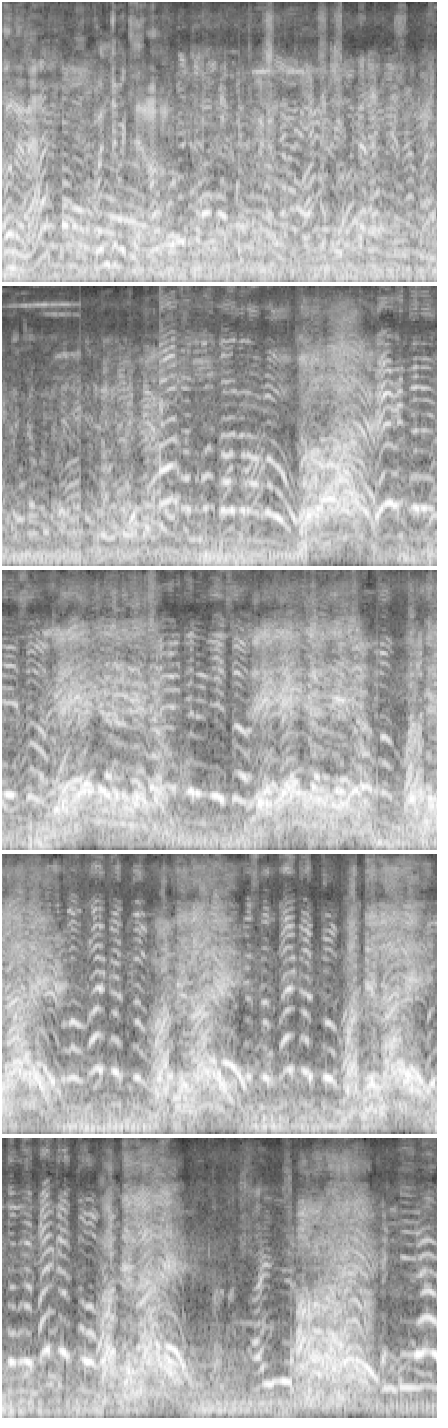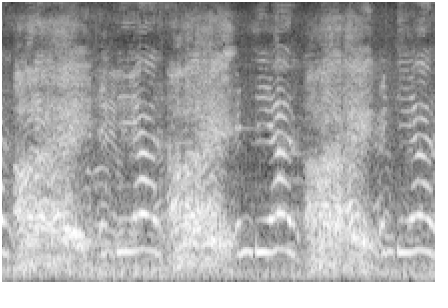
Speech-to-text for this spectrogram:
అవునా కొంచెం ఇట్లా నాయకత్వం నాయకత్వం నాయకత్వం ఎన్టీఆర్. ఎన్టీఆర్. ఎన్టీఆర్. ఎన్టీఆర్.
